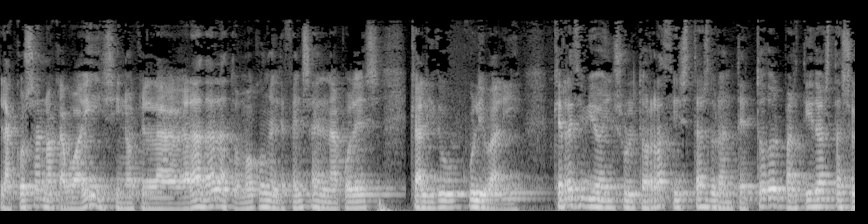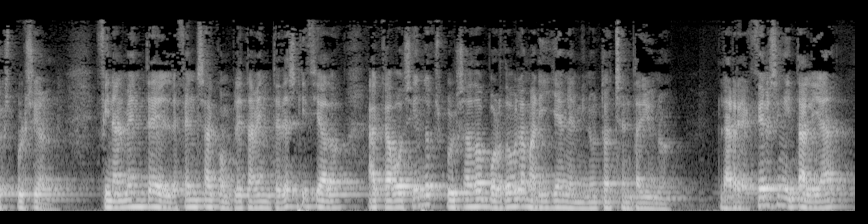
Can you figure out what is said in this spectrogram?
La cosa no acabó ahí, sino que la grada la tomó con el defensa del Nápoles, Kalidou Koulibaly, que recibió insultos racistas durante todo el partido hasta su expulsión. Finalmente, el defensa, completamente desquiciado, acabó siendo expulsado por doble amarilla en el minuto 81. Las reacciones en Italia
